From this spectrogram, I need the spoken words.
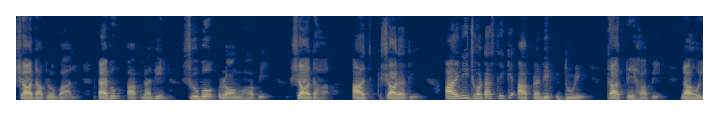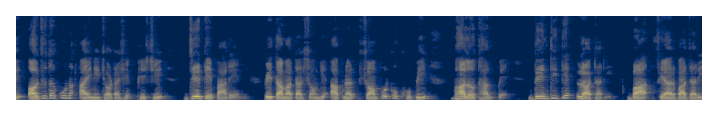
সাদা প্রবাল এবং আপনাদের শুভ রং হবে সাদা। আজ সারাদিন আইনি ঝটাস থেকে আপনাদের দূরে থাকতে হবে। না হলে অযথা কোনো আইনি ঝটাসে ফেসে যেতে পারেন। পিতামাতার সঙ্গে আপনার সম্পর্ক খুবই ভালো থাকবে। দিনটিতে লটারি বা শেয়ার বাজারে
